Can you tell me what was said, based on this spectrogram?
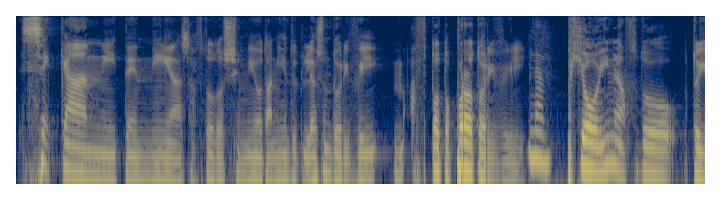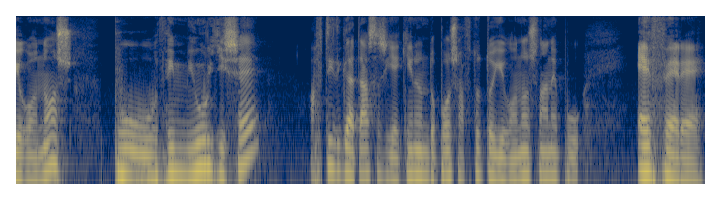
Σε κάνει η ταινία σε αυτό το σημείο όταν γίνεται τουλάχιστον το reveal, αυτό το πρώτο reveal. Ναι. Ποιο είναι αυτό το, το γεγονός που δημιούργησε αυτή την κατάσταση για εκείνον το πώς αυτό το γεγονός θα είναι που έφερε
